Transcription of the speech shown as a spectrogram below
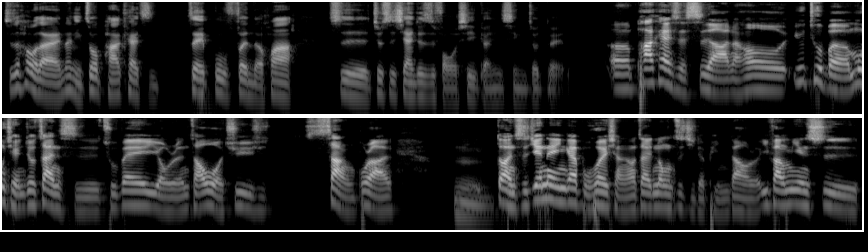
就是后来，那你做 Podcast 这一部分的话，是就是现在就是佛系更新就对了。呃，Podcast 是啊，然后 YouTube 目前就暂时，除非有人找我去上，不然，嗯，短时间内应该不会想要再弄自己的频道了。一方面是，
